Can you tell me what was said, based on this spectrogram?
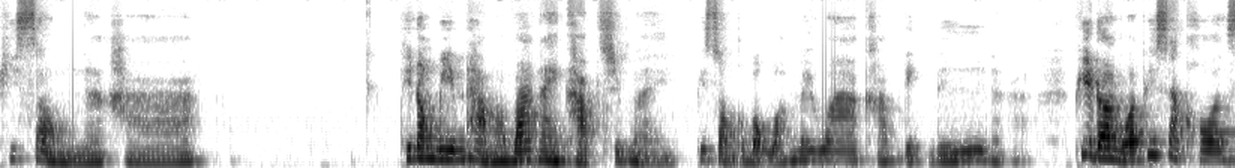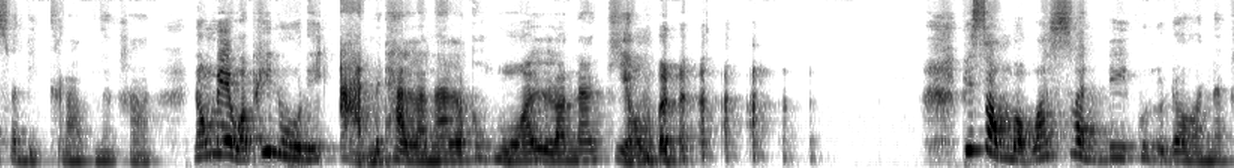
พี่ส่องนะคะ ที่น้องบีมถามมาว่าไงครับใช่ไหม พี่ส่องก็บอกว่าไม่ว่าครับเด็กดื้อนะคะ พี่ดอนบอกว่าพี่สาครสวัสดีครับนะคะ น้องเมย์ว่าพี่นูรีอ่านไม่ทันแล้วนะแล้วก็หัวแล้วนางเขียวหมดพี่ส่องบอกว่าสวัสดีคุณอุดรนะคะ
